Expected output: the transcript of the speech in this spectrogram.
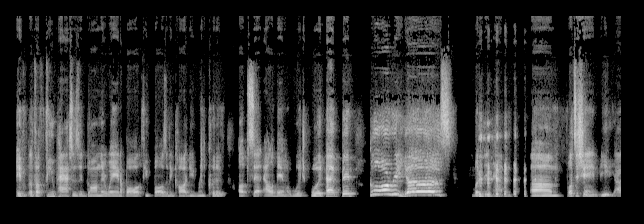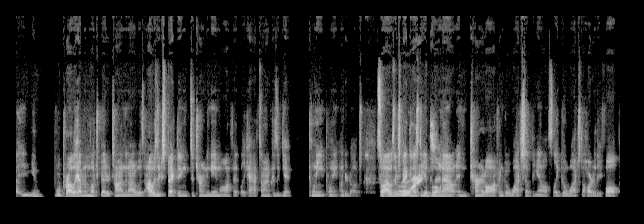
If, if a few passes had gone their way and a ball, a few balls had been caught, dude, we could have upset Alabama, which would have been glorious. But it didn't happen. um, well, it's a shame. You, uh, you were probably having a much better time than I was. I was expecting to turn the game off at like halftime because again, 28 point underdogs. So I was expecting right. us to get blown out and turn it off and go watch something else, like go watch the harder they fall.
